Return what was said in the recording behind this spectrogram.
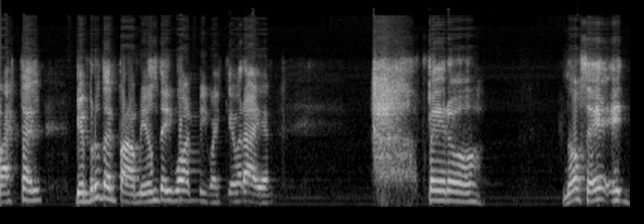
va a estar bien brutal para mí un Day One, igual que Brian. Pero no sé, eh,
